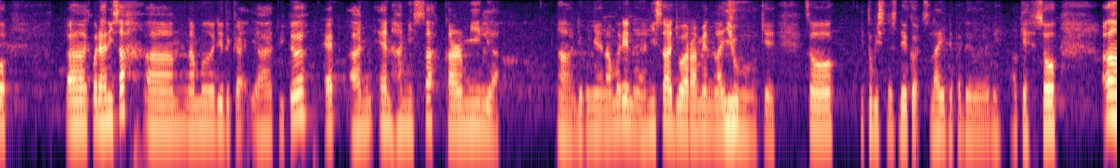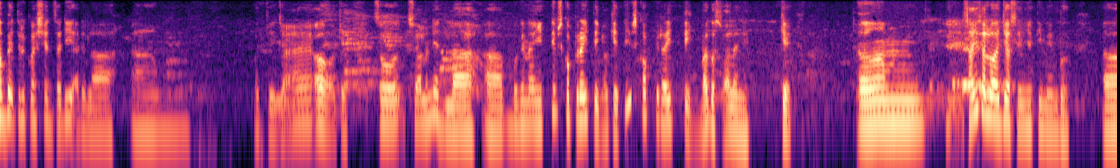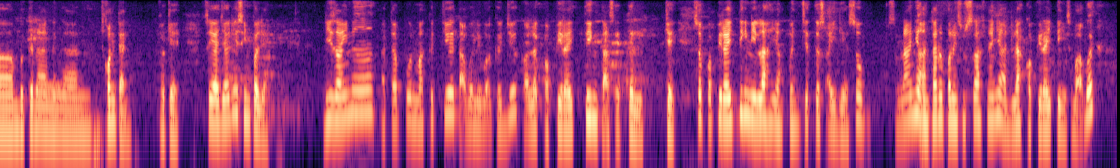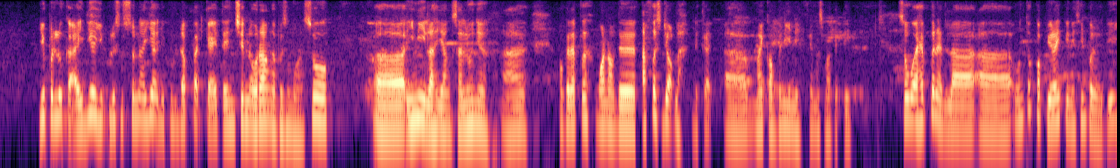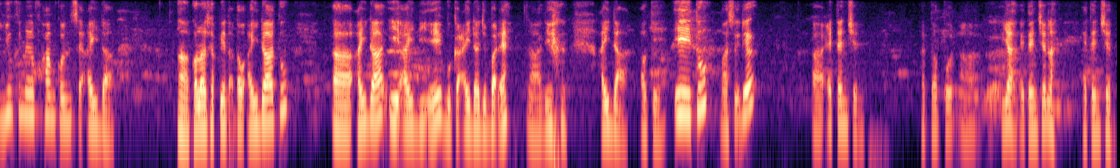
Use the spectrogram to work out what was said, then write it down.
uh, kepada Hanisah, um, nama dia dekat uh, Twitter at An Hanisah Carmelia. Uh, dia punya nama dia Hanisah jual ramen Melayu. Okay. So itu bisnes dia kot selain daripada ni. Okay. So uh, back to the question tadi adalah um, Okay, sekejap eh. Oh, okay. So, soalan ni adalah uh, mengenai tips copywriting. Okay, tips copywriting. Bagus soalan ni. Okay. Um, saya selalu ajar saya punya team member uh, berkenaan dengan content. Okay. Saya ajar dia simple je. Designer ataupun marketer tak boleh buat kerja kalau copywriting tak settle. Okay. So, copywriting ni lah yang pencetus idea. So, sebenarnya antara paling susah sebenarnya adalah copywriting. Sebab apa? You perlukan idea, you perlu susun ayat, you perlu dapatkan attention orang apa semua. So uh, inilah yang selalunya uh, orang kata apa one of the toughest job lah dekat uh, my company ni famous marketing. So what happen adalah uh, untuk copywriting ni simple dia you kena faham konsep AIDA. Uh, kalau siapa yang tak tahu AIDA tu uh, AIDA A I D A bukan AIDA jebat eh. Uh, dia AIDA. Okay. A tu maksud dia uh, attention ataupun uh, ya yeah, attention lah attention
